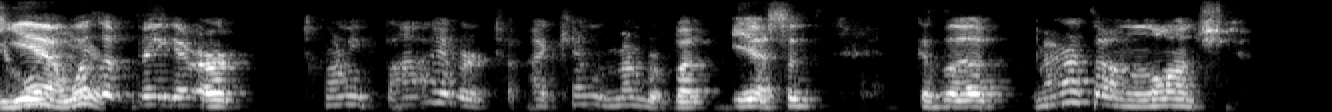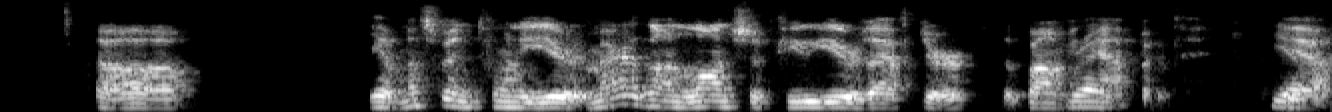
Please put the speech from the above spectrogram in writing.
20 Yeah, was it bigger or 25 or t- I can't remember, but yeah, since because the marathon launched, uh, yeah, it must have been 20 years. Marathon launched a few years after the bombing Right. happened. Yeah.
